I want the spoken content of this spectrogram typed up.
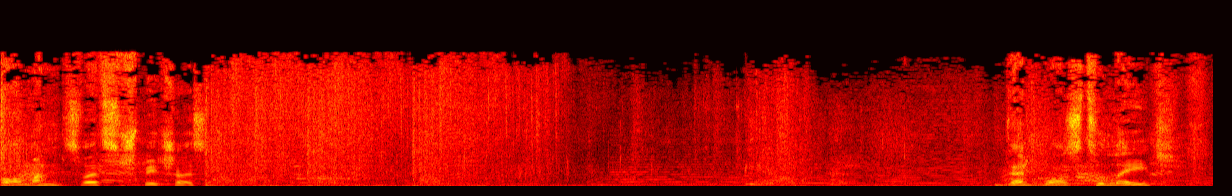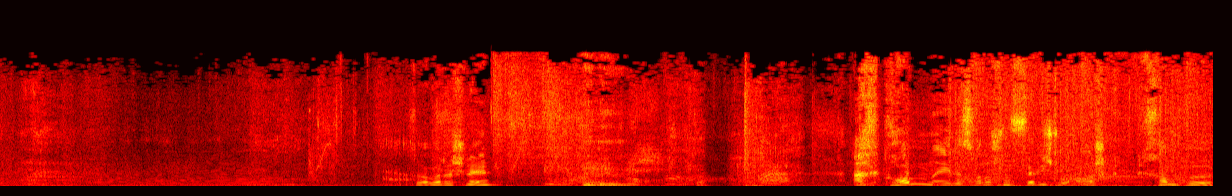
Oh Mann, das war jetzt zu spät. Scheiße. That was too late. So, warte, schnell. So. Ach komm, ey, das war doch schon fertig, du Arschkrampe.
